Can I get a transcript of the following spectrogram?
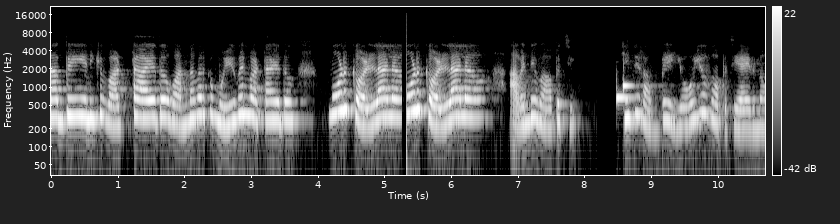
റബ്ബേ എനിക്ക് വട്ടായതോ? വന്നവർക്ക് മുഴുവൻ വട്ടായതോ? മോൾ കൊള്ളാലോ മോൾ കൊള്ളാലോ. അവന്റെ വാപ്പച്ചി. എന്റെ റബ്ബേ യോയോ വാപ്പച്ചിയായിരുന്നോ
